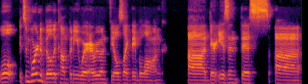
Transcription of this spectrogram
Well, it's important to build a company where everyone feels like they belong. Uh, there isn't this uh,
